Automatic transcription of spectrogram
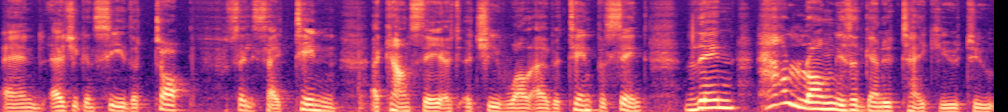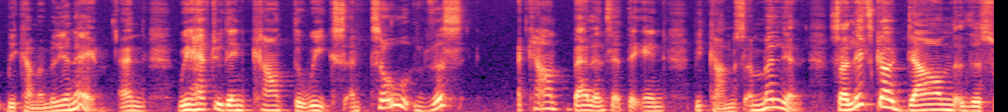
and as you can see, the top say, let's say 10 accounts there achieve well over 10%, then how long is it going to take you to become a millionaire? And we have to then count the weeks until this account balance at the end becomes a million. So let's go down this,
